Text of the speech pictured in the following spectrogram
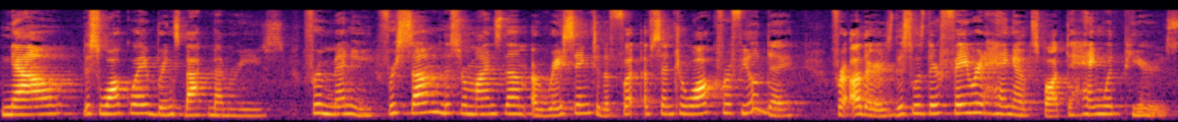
Now, this walkway brings back memories. For many, for some, this reminds them of racing to the foot of Center Walk for field day. For others, this was their favorite hangout spot to hang with peers.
